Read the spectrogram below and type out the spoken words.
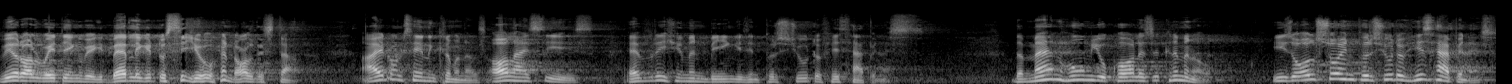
We are all waiting, we barely get to see you and all this stuff. I don't see any criminals, all I see is every human being is in pursuit of his happiness. The man whom you call as a criminal is also in pursuit of his happiness.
